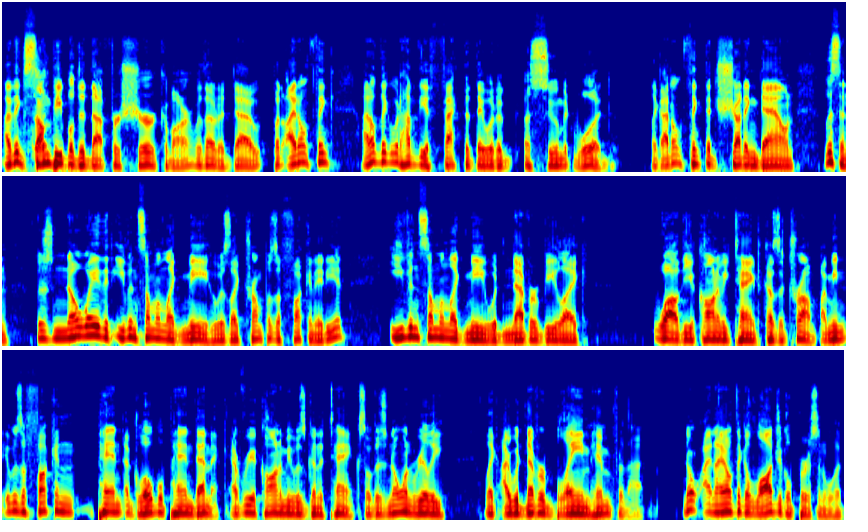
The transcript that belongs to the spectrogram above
I think some people did that for sure, Kamar, without a doubt. But I don't think I don't think it would have the effect that they would assume it would. Like I don't think that shutting down. Listen, there's no way that even someone like me, who was like Trump was a fucking idiot, even someone like me would never be like, "Well, the economy tanked because of Trump." I mean, it was a fucking pan, a global pandemic. Every economy was going to tank. So there's no one really like I would never blame him for that. No, and I don't think a logical person would.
